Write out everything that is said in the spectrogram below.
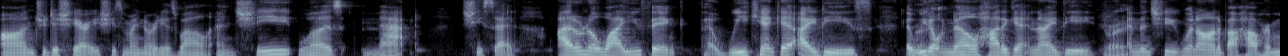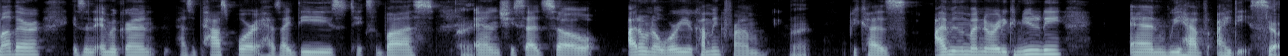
on judiciary. She's a minority as well, and she was mad. She said, "I don't know why you think that we can't get IDs, that we don't know how to get an ID." Right. And then she went on about how her mother is an immigrant, has a passport, has IDs, takes the bus, Right. and she said, "So I don't know where you're coming from, Right. because I'm in the minority community." And we have IDs. Yeah,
